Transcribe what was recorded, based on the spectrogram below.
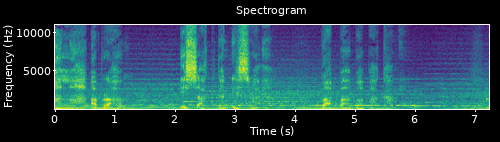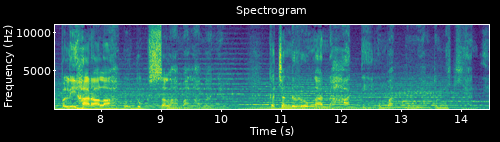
Allah Abraham, Ishak dan Israel, Bapa-Bapa kami. Peliharalah untuk selama-lamanya kecenderungan hati umatmu yang demikian ini.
